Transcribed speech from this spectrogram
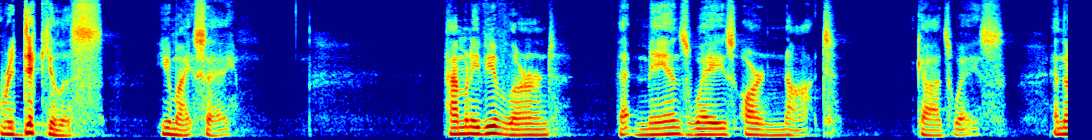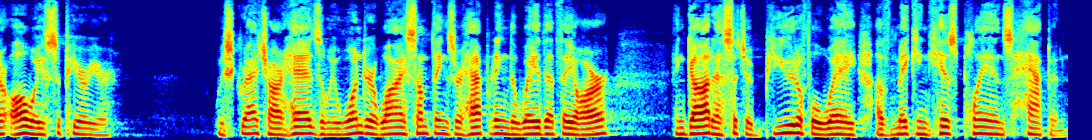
Ridiculous, you might say. How many of you have learned that man's ways are not God's ways? And they're always superior. We scratch our heads and we wonder why some things are happening the way that they are. And God has such a beautiful way of making his plans happen.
